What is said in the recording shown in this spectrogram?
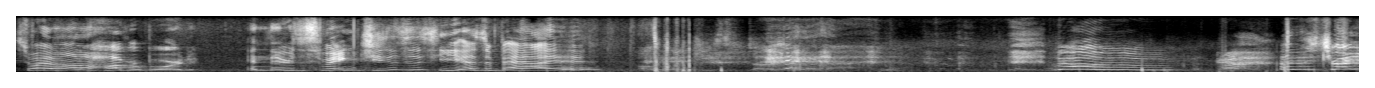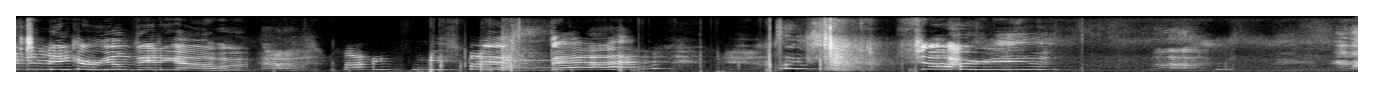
So I'm on a hoverboard, and there's a swing. Jesus, he has a bat. Oh yeah, Jesus does have a bat. No! I was trying to make a real video. Not being chased by a bat. I'm s- sorry. Ah. I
